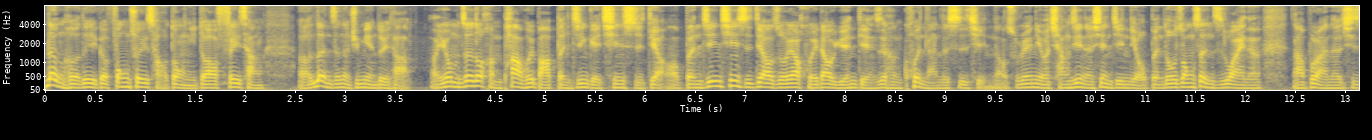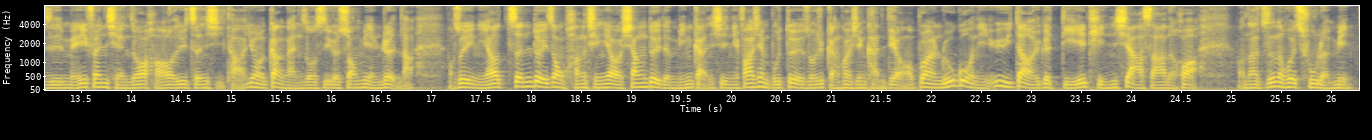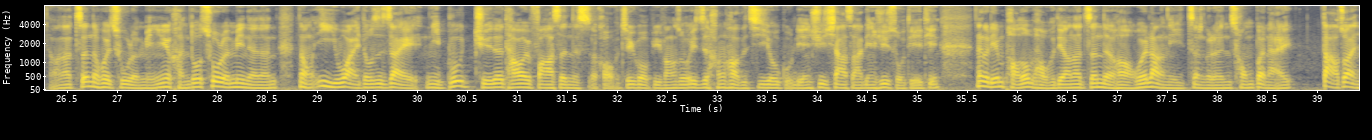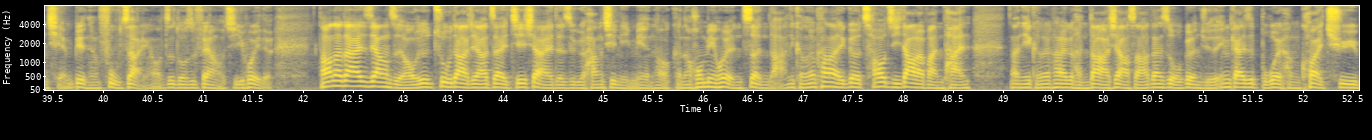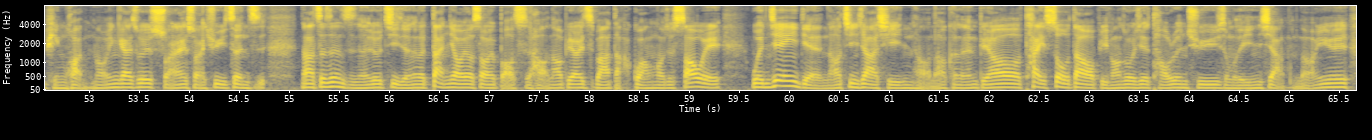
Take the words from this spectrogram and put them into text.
任何的一个风吹草动，你都要非常呃认真的去面对它啊，因为我们真的都很怕会把本金给侵蚀掉啊，本金侵蚀掉之后要回到原点是很困难的事情哦，除非你有强劲的现金流，本多终胜之外呢，那不然呢，其实每一分钱都要好好去珍惜它。用了杠杆之后是一个双面刃呐，所以你要针对这种行情要有相对的敏感性，你发现不对的时候就赶快先砍掉啊，不然如果你遇到一个跌停下杀的话啊，那真的会出人命啊，那真的会出人命，因为很多出人命的人那种意外都是在。你不觉得它会发生的时候，结果比方说一只很好的绩优股连续下杀，连续锁跌停，那个连跑都跑不掉，那真的哈会让你整个人从本来。大赚钱变成负债啊，这都是非常有机会的。好，那大概是这样子啊，我就祝大家在接下来的这个行情里面哈，可能后面会很正的，你可能看到一个超级大的反弹，那你可能看到一个很大的下杀，但是我个人觉得应该是不会很快趋于平缓哦，应该是会甩来甩去一阵子。那这阵子呢，就记得那个弹药要稍微保持好，然后不要一直把它打光哦，就稍微稳健一点，然后静下心哈，然后可能不要太受到比方说一些讨论区什么的影响，因为。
